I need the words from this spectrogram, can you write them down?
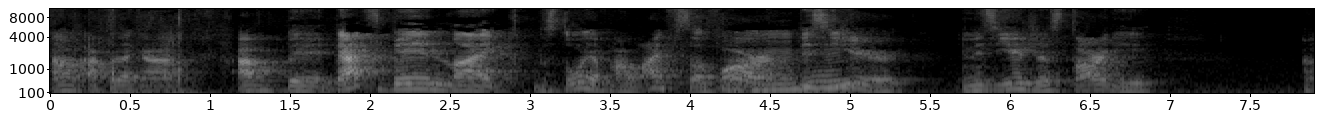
I, I feel like I've I've been that's been like the story of my life so far this year, and this year just started. Um,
